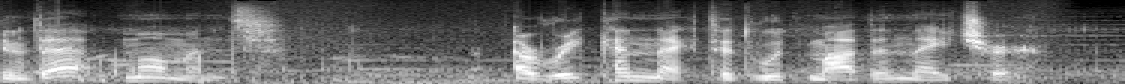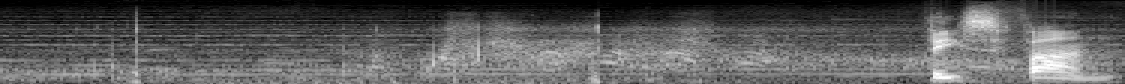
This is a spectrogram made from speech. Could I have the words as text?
In that moment, I reconnected with Mother Nature. These fun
